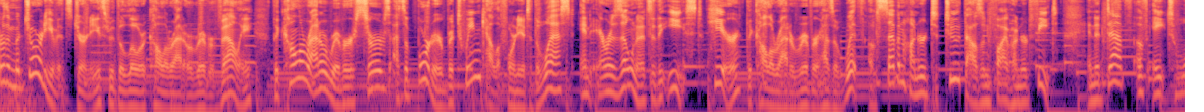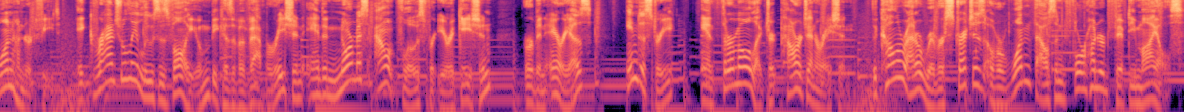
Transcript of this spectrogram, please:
For the majority of its journey through the lower Colorado River Valley, the Colorado River serves as a border between California to the west and Arizona to the east. Here, the Colorado River has a width of 700 to 2,500 feet and a depth of 8 to 100 feet. It gradually loses volume because of evaporation and enormous outflows for irrigation, urban areas, industry, and thermoelectric power generation. The Colorado River stretches over 1,450 miles.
